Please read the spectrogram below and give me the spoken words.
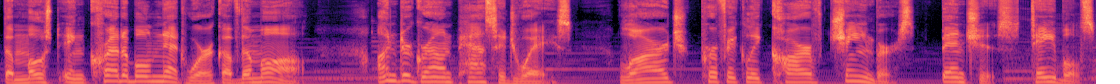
the most incredible network of them all – underground passageways, large, perfectly carved chambers, benches, tables,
